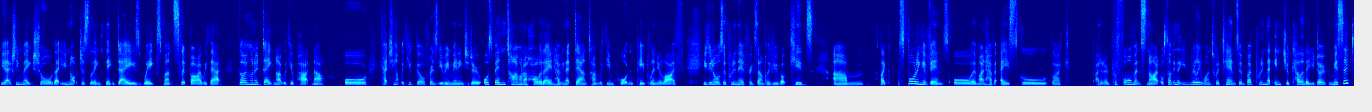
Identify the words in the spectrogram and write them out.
you actually make sure that you're not just letting th- days, weeks, months slip by without going on a date night with your partner or catching up with your girlfriends you've been meaning to do, or spend time on a holiday and having that downtime with the important people in your life. You can also put in there, for example, if you've got kids, um, like sporting events, or they might have a school like I don't know, performance night or something that you really want to attend. So by putting that into your calendar, you don't miss it,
